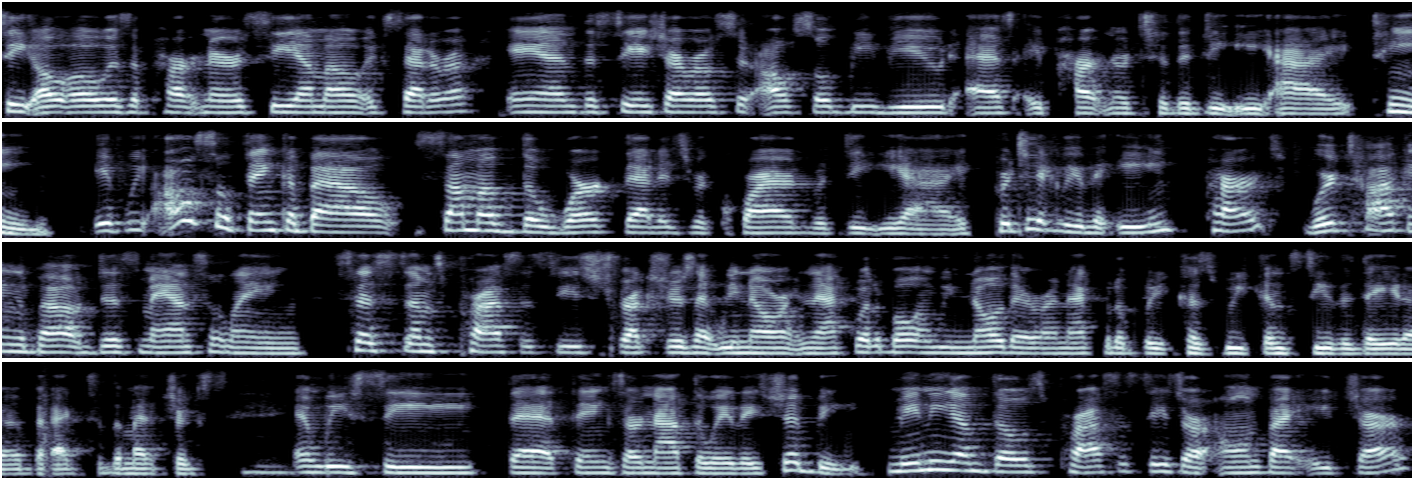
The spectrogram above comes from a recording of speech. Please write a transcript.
COO as a partner, CMO, et cetera. And the CHRO should also be viewed as a partner to the DEI team. If we also think about some of the work that is required with DEI, particularly the E part, we're talking about dismantling systems, processes, structures that we know are inequitable. And we know they're inequitable because we can see the data back to the metrics mm-hmm. and we see that things are not the way they should be. Many of those processes are owned by HR.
